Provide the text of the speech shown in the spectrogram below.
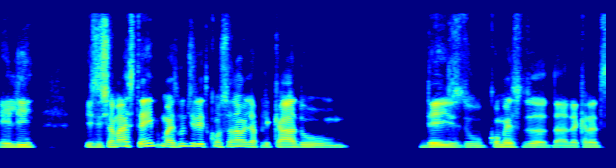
ele existe há mais tempo, mas no direito constitucional ele é aplicado desde o começo da, da década de,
